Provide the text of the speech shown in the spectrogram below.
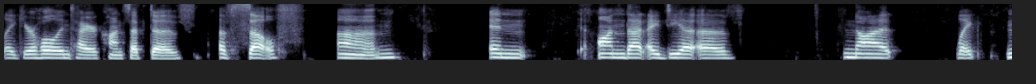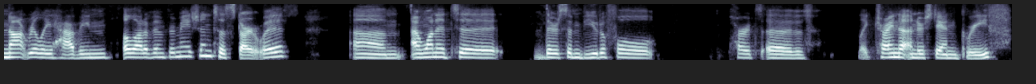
like your whole entire concept of of self. Um and on that idea of not like not really having a lot of information to start with Um, I wanted to, there's some beautiful parts of like trying to understand grief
